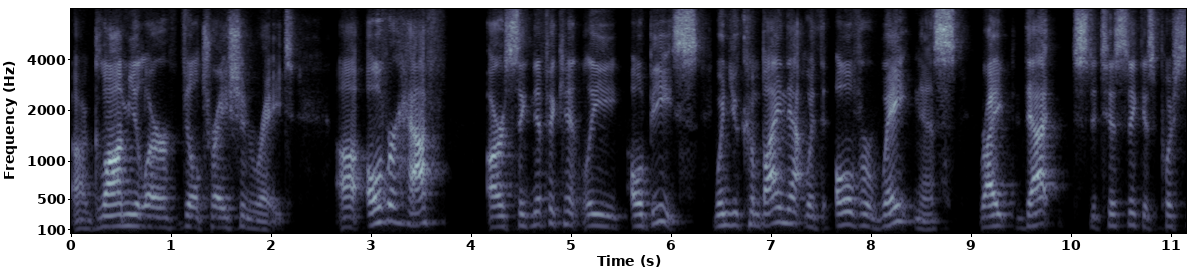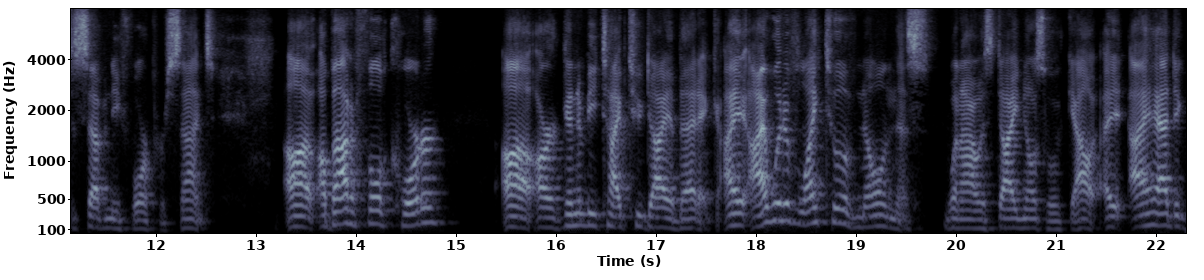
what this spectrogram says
uh, glomerular filtration rate. Uh, over half are significantly obese. When you combine that with overweightness, right? That statistic is pushed to 74%. Uh, about a full quarter uh, are going to be type 2 diabetic. I, I would have liked to have known this when I was diagnosed with gout. I, I had to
